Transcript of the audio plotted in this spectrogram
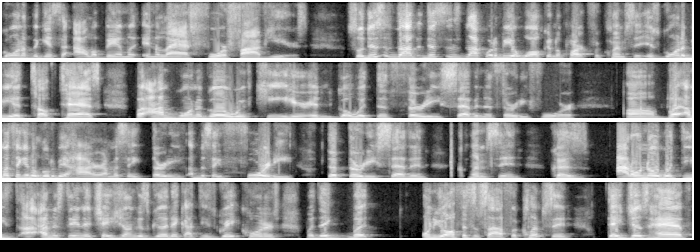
going up against the Alabama in the last four or five years. So this is not this is not going to be a walk in the park for Clemson. It's going to be a tough task, but I'm going to go with Key here and go with the 37 to 34 um, but I'm gonna take it a little bit higher. I'm gonna say 30, I'm gonna say 40 to 37 Clemson because I don't know what these I understand that Chase Young is good. They got these great corners, but they but on the offensive side for Clemson, they just have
